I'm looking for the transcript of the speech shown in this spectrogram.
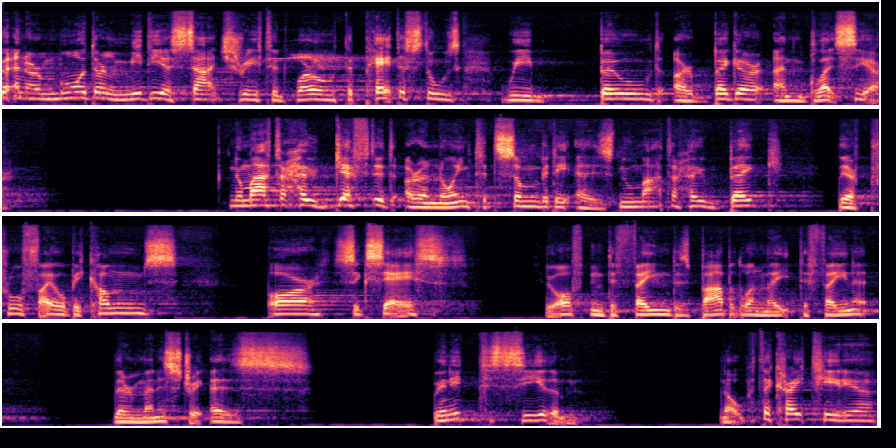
But in our modern media saturated world, the pedestals we build are bigger and glitzier. No matter how gifted or anointed somebody is, no matter how big their profile becomes, or success, too often defined as Babylon might define it, their ministry is, we need to see them not with the criteria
